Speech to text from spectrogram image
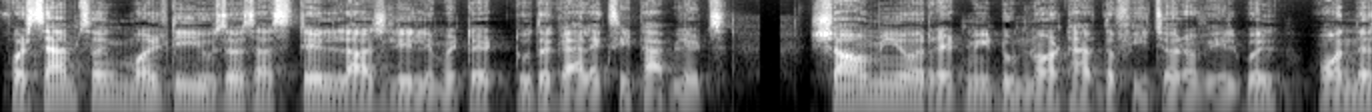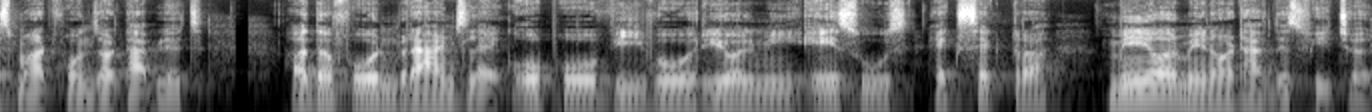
For Samsung, multi-users are still largely limited to the Galaxy tablets. Xiaomi or Redmi do not have the feature available on their smartphones or tablets. Other phone brands like Oppo, Vivo, Realme, Asus, etc. may or may not have this feature.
